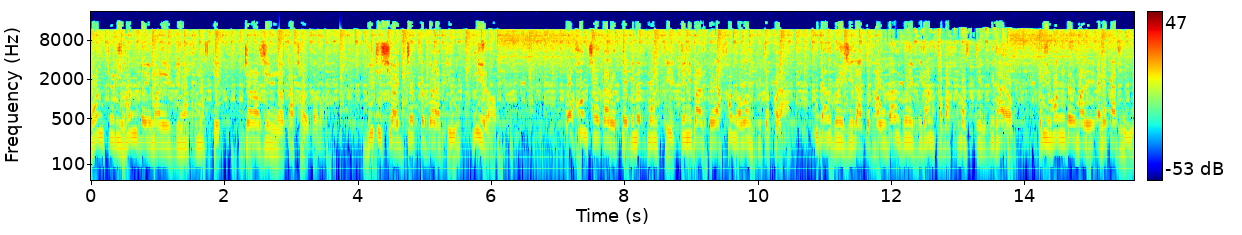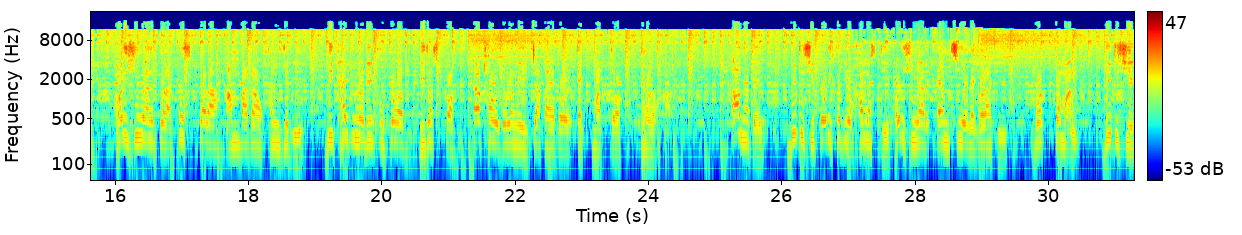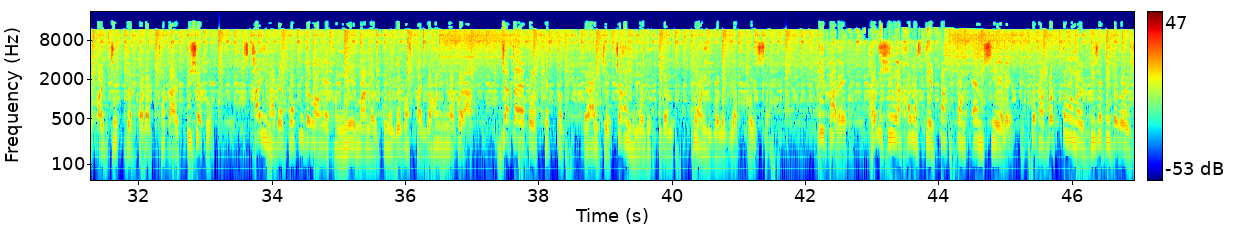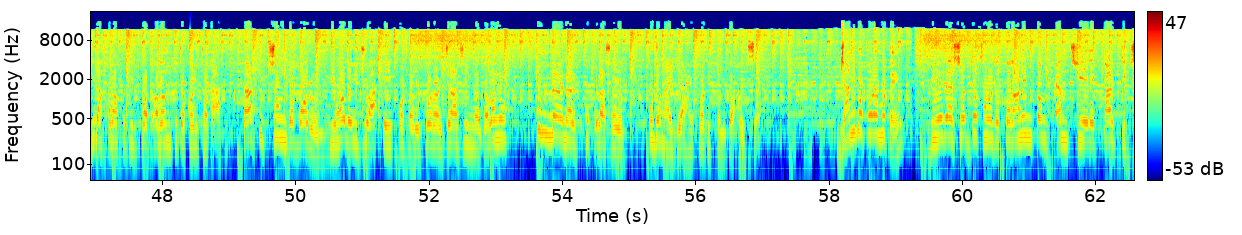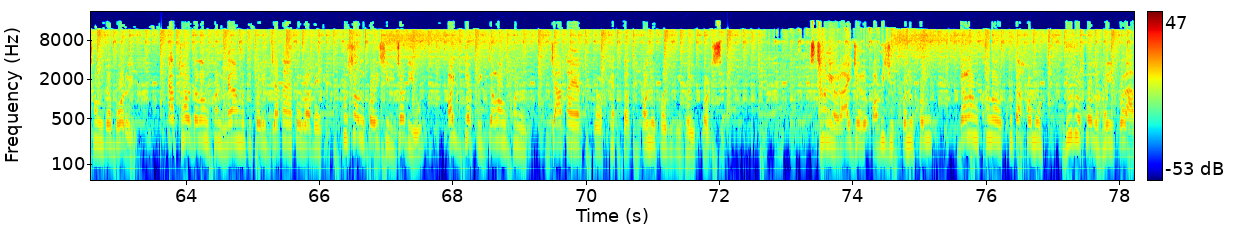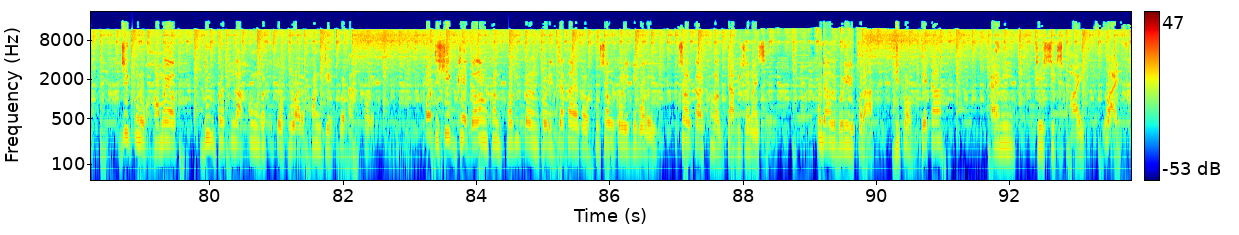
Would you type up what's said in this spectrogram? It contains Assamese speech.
মন্ত্ৰী ৰিহন দৈমাৰীৰ গৃহ সমষ্টিত জৰাজীৰ্ণ কাঠৰ দলং। বি টি চি অধ্যক্ষগৰাকীও নীৰৱ। অসম চৰকাৰৰ কেবিনেট মন্ত্ৰীৰ তিনিবাৰকৈ আসন অলংকৃত কৰা ওদালগুৰি জিলা তথা ওদালগুৰি বিধানসভা সমষ্টিৰ বিধায়ক ৰিহন দৈমাৰীৰ এলেকাধীন হৰিশিঙাৰ পৰা কোচপাৰা আম্বাগাঁও সংযোগী বিষাইটি নদীৰ ওপৰত বিধ্বস্ত কাঠৰ দলঙেই যাতায়াতৰ একমাত্ৰ ভৰসা। আনহাতে বি টি চি পৰিষদীয় সমষ্টি হৰিশিঙাৰ এম চি এল এগৰাকী বৰ্তমান বি টি চিৰ অধ্যক্ষ পদত থকাৰ পিছতো স্থায়ীভাৱে পকী দলং এখন নিৰ্মাণৰ কোনো ব্যৱস্থা গ্ৰহণ নকৰাত যাতায়াতৰ ক্ষেত্ৰত ৰাইজে ত্ৰাহি মধুসূদন সোঁৱৰিবলগীয়াত পৰিছে ইফালে হৰিশিঙা সমষ্টিৰ প্ৰাক্তন এম চি এলে তথা বৰ্তমানৰ বিজেপি দলৰ জিলা সভাপতিৰ পদ অলংকৃত কৰি থকা কাৰ্তিক চন্দ্ৰ বড়োৰ গৃহলৈ যোৱা এই পথৰ ওপৰৰ জৰাজীৰ্ণ দলঙে উন্নয়নৰ ফোপোলা স্বৰূপ উদঙাই দিয়াহে প্ৰতিফলিত হৈছে। জানিব পৰা মতে দুহেজাৰ চৈধ্য চনতে তদানীন্তন M C A Kartik Chandra বড়োই কাঠৰ দলংখন মেৰামতি কৰি যাতায়াতৰ বাবে সুচল কৰিছিল যদিও অদ্যপি দলংখন যাতায়াতৰ ক্ষেত্ৰত অনুপযোগী হৈ পৰিছে। স্থানীয় ৰাইজৰ অভিযোগ অনুসৰি দলংখনৰ খুঁটাসমূহ দুৰ্বল হৈ পৰাত যিকোনো সময়ত দুৰ্ঘটনা সংঘটিত হোৱাৰ সন্দেহ প্ৰকাশ কৰে। অতি শীঘ্ৰে দলংখন পকীকৰণ কৰি যাতায়াতৰ সুচল কৰি দিবলৈ চৰকাৰখনক দাবী জনাইছে। ওদালগুৰিৰ পৰা Dipak Deka N E three six five live.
